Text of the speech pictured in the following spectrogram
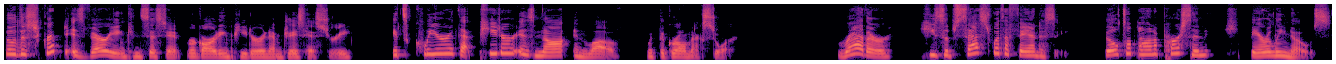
Though the script is very inconsistent regarding Peter and MJ's history, it's clear that Peter is not in love with the girl next door. Rather, he's obsessed with a fantasy built upon a person he barely knows.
